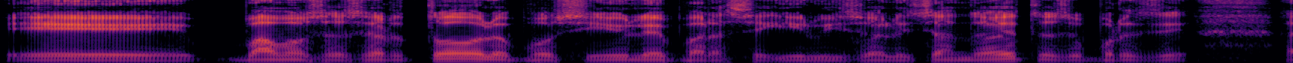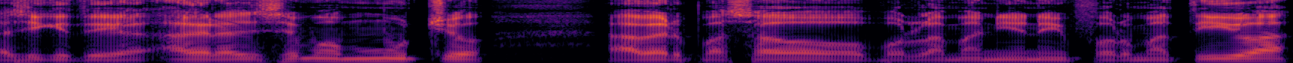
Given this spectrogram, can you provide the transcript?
eh, vamos a hacer todo lo posible para seguir visualizando esto. Así que te agradecemos mucho haber pasado por la mañana informativa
